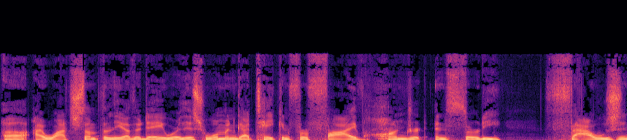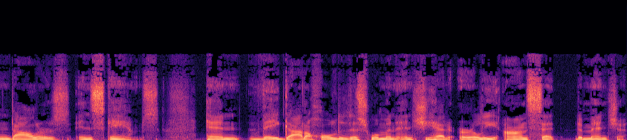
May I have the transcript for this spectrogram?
Uh, I watched something the other day where this woman got taken for five hundred and thirty thousand dollars in scams. And they got a hold of this woman and she had early onset dementia.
